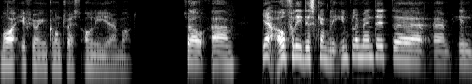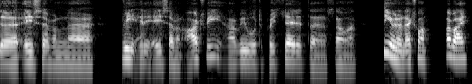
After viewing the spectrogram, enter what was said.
more if you're in contrast only mode. So um, yeah, hopefully this can be implemented um, in the A7 3 and the A7R3. Uh, we would appreciate it. Uh, so uh, see you in the next one. Bye bye.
